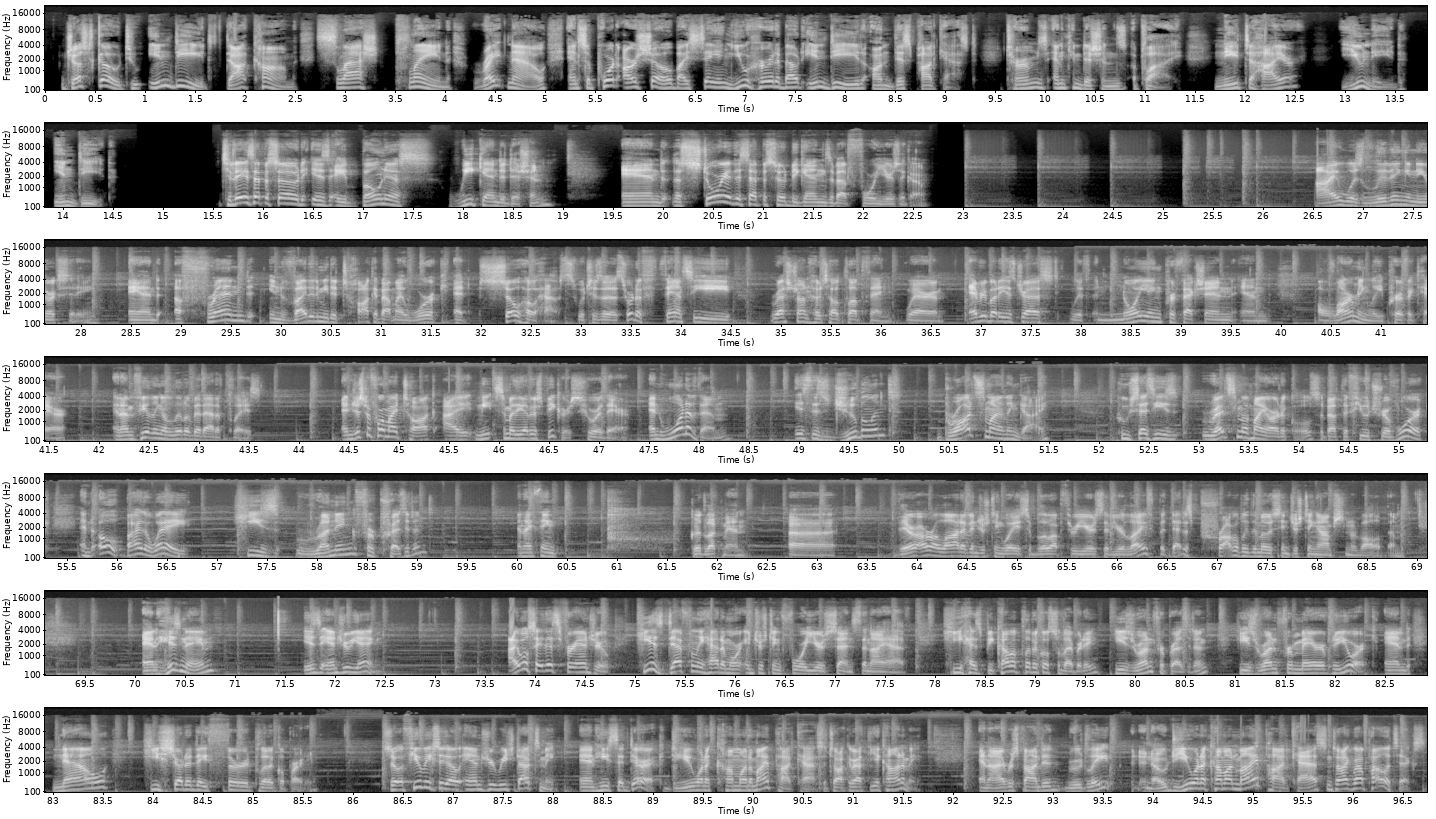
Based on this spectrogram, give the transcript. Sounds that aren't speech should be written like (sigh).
Just go to indeed.com slash plain right now and support our show by saying you heard about Indeed on this podcast. Terms and conditions apply. Need to hire? You need Indeed. Today's episode is a bonus weekend edition, and the story of this episode begins about four years ago. I was living in New York City, and a friend invited me to talk about my work at Soho House, which is a sort of fancy restaurant, hotel, club thing where everybody is dressed with annoying perfection and alarmingly perfect hair. And I'm feeling a little bit out of place. And just before my talk, I meet some of the other speakers who are there. And one of them is this jubilant, broad smiling guy who says he's read some of my articles about the future of work. And oh, by the way, he's running for president. And I think, good luck, man. Uh, there are a lot of interesting ways to blow up three years of your life, but that is probably the most interesting option of all of them. And his name is Andrew Yang. I will say this for Andrew he has definitely had a more interesting four years since than I have. He has become a political celebrity, he's run for president, he's run for mayor of New York, and now he started a third political party. So a few weeks ago, Andrew reached out to me and he said, Derek, do you want to come onto my podcast to talk about the economy? And I responded rudely, No, do you want to come on my podcast and talk about politics?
